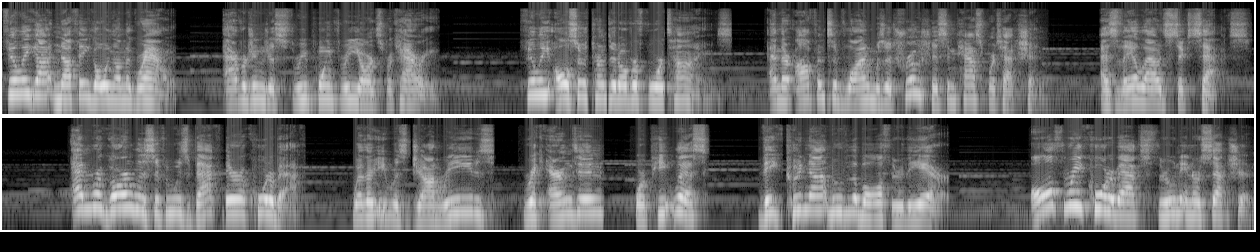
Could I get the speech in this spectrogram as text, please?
Philly got nothing going on the ground, averaging just 3.3 yards per carry. Philly also turned it over four times, and their offensive line was atrocious in pass protection, as they allowed six sacks. And regardless of who was back there at quarterback, whether it was John Reaves, Rick Arrington, or Pete Liske, they could not move the ball through the air. All three quarterbacks threw an interception,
